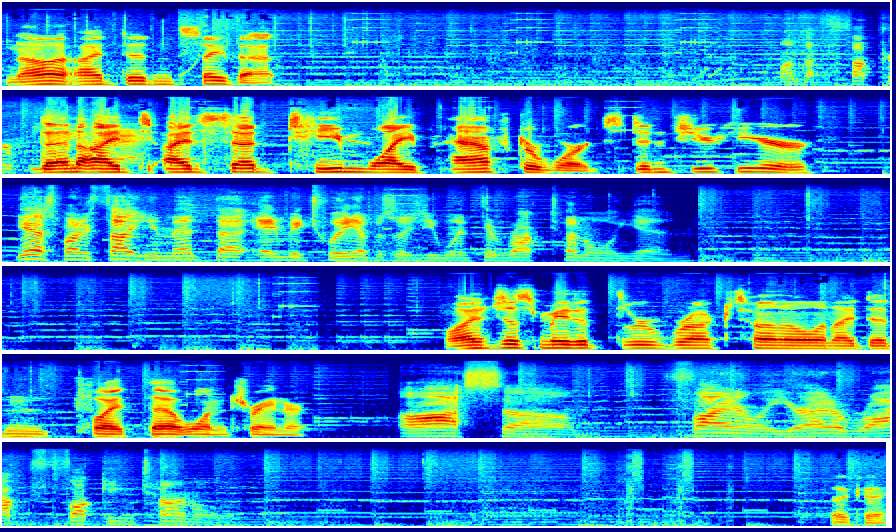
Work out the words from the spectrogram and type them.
No, I didn't say that. Motherfucker. Then I. I said team wipe afterwards. Didn't you hear? Yes, but I thought you meant that in between episodes you went through rock tunnel again. Well, I just made it through Rock Tunnel and I didn't fight that one trainer. Awesome. Finally, you're at a rock fucking tunnel. Okay.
